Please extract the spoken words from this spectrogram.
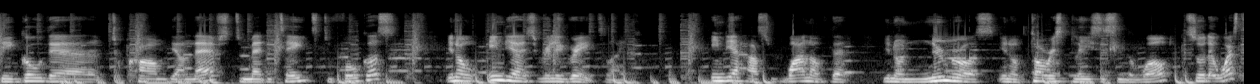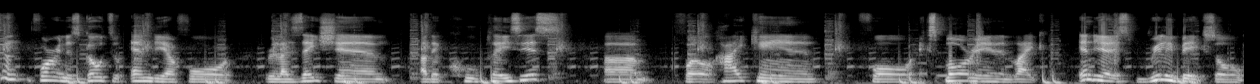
they go there to calm their nerves, to meditate, to focus. You know, India is really great. Like, India has one of the you know numerous you know tourist places in the world. So the western foreigners go to india for realization of the cool places um, for hiking for exploring like india is really big so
